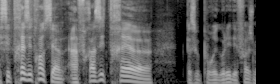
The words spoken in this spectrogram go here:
c'est- très étrange, c'est un, un phrasé très... euh, parce que pour rigoler, des fois, je,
